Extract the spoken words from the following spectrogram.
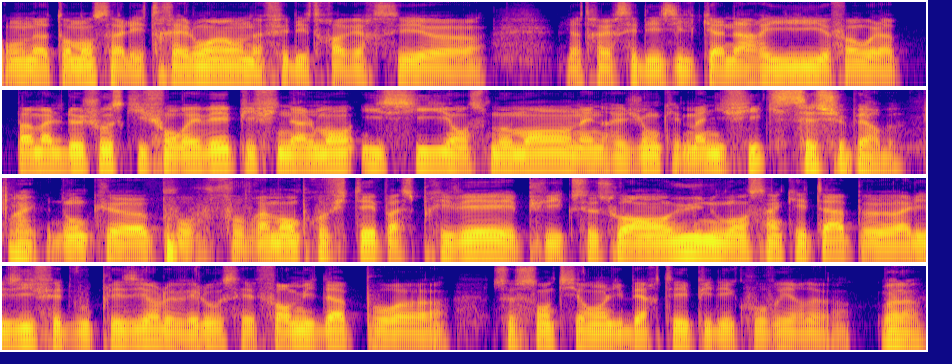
on a tendance à aller très loin. On a fait des traversées, euh, la traversée des îles Canaries, enfin voilà, pas mal de choses qui font rêver. Puis finalement, ici, en ce moment, on a une région qui est magnifique. C'est superbe. Ouais. Donc, euh, pour, faut vraiment profiter, pas se priver. Et puis que ce soit en une ou en cinq étapes, euh, allez-y, faites-vous plaisir. Le vélo, c'est formidable pour euh, se sentir en liberté et puis découvrir. De, voilà.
